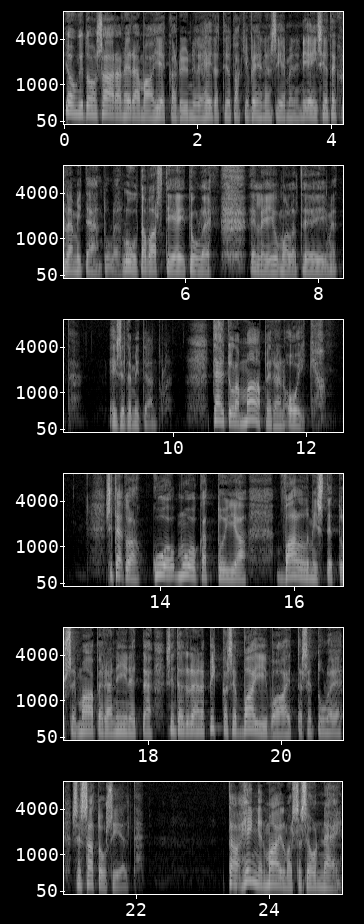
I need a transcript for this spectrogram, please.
johonkin tuohon Saaran erämaa hiekkadyynille heität jotakin vehnän siemenen, niin ei sieltä kyllä mitään tule. Luultavasti ei tule, ellei Jumala tee ihmettä. Ei sieltä mitään tule. Täytyy olla maaperän oikea. Se täytyy olla muokattu ja valmistettu se maaperä niin, että siinä täytyy nähdä pikkasen vaivaa, että se tulee, se sato sieltä. Tämä hengen maailmassa se on näin.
